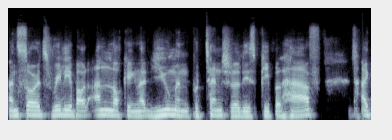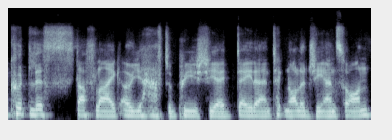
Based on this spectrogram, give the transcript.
And so it's really about unlocking that human potential these people have. I could list stuff like, oh, you have to appreciate data and technology and so on.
